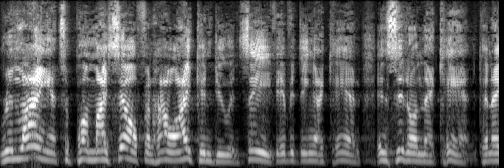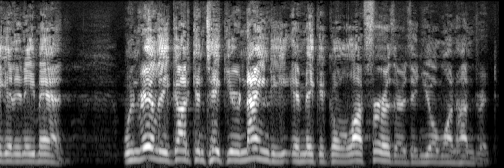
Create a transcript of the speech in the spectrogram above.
reliance upon myself and how I can do and save everything I can and sit on that can. Can I get an amen? When really God can take your 90 and make it go a lot further than your 100.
